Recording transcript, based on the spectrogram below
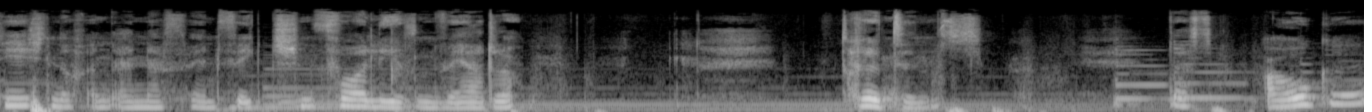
die ich noch in einer Fanfiction vorlesen werde. Drittens. Das Auge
